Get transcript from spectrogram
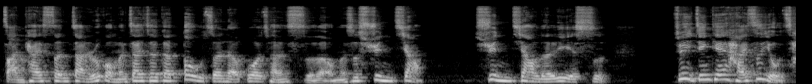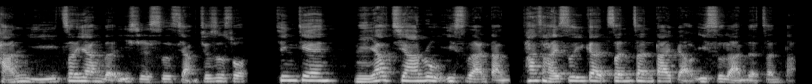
展开圣战，如果我们在这个斗争的过程死了，我们是殉教。殉教的烈士，所以今天还是有残余这样的一些思想，就是说，今天你要加入伊斯兰党，它才是一个真正代表伊斯兰的政党。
